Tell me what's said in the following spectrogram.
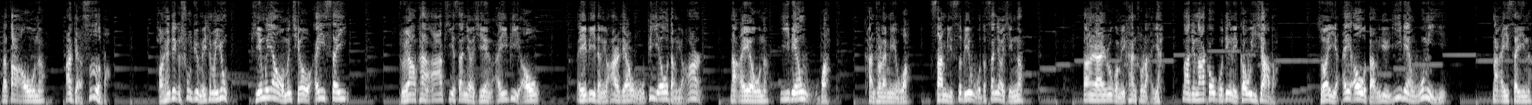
那大 O 呢？二点四吧？好像这个数据没什么用。题目要我们求 AC，主要看 RT 三角形 ABO，AB 等于二点五，BO 等于二，那 AO 呢？一点五吧？看出来没有啊？三比四比五的三角形啊！当然，如果没看出来呀，那就拿勾股定理勾一下吧。所以 AO 等于一点五米，那 AC 呢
